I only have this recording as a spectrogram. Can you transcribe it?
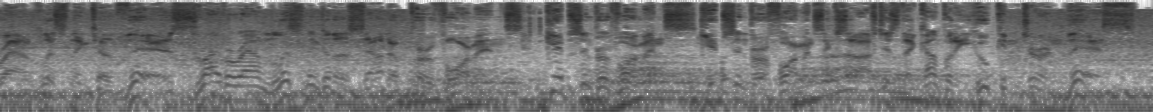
around listening to this. Drive around listening to the sound of performance. Gibson Performance. Gibson Performance Exhaust is the company who can turn this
